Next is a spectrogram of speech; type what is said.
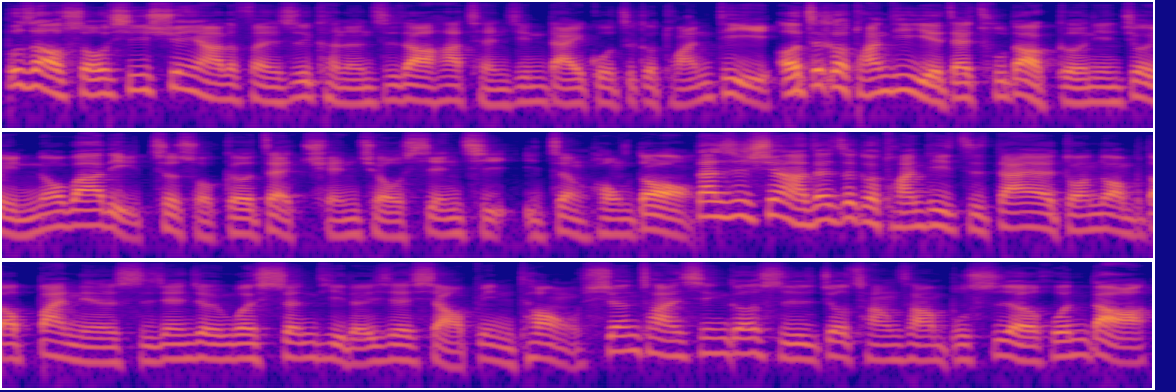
不少熟悉泫雅的粉丝可能知道，她曾经待过这个团体，而这个团体也在出道隔年就以 Nobody 这首歌在全球掀起一阵轰动。但是泫雅在这个团体只待了短短不到半年的时间，就因为身体的一些小病痛，宣传新歌时就常常不适而昏倒。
